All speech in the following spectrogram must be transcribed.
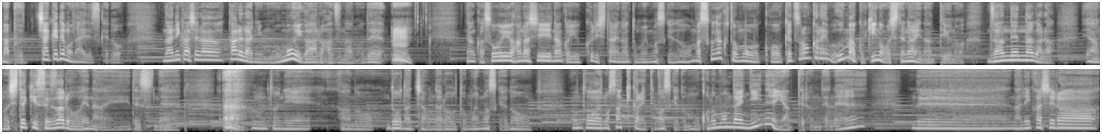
まあぶっちゃけでもないですけど何かしら彼らにも思いがあるはずなのでなんかそういう話なんかゆっくりしたいなと思いますけど、まあ、少なくともこう結論から言えばうまく機能してないなっていうのは残念ながらあの指摘せざるを得ないですね。本当にあのどうなっちゃうんだろうと思いますけど本当はあのさっきから言ってますけどもこの問題2年やってるんでねで何かしら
